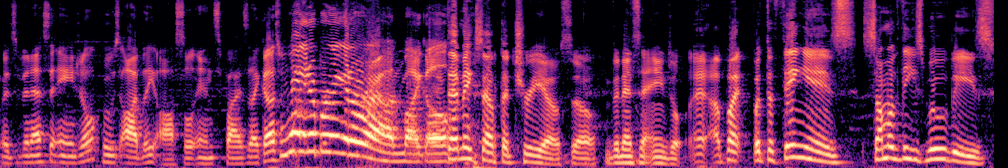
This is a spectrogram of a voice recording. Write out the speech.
It's Vanessa Angel, who's oddly also in Spies Like Us. Way to bring it around, Michael. That makes out the trio. So Vanessa Angel. Uh, but but the thing is, some of these movies,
